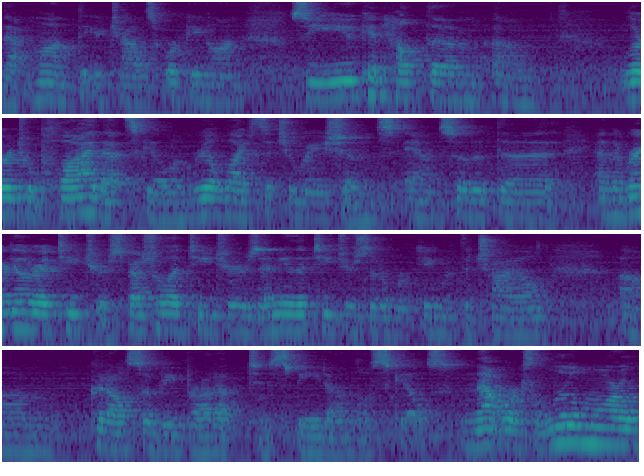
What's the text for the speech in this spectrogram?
that month that your child's working on so you can help them um, learn to apply that skill in real life situations and so that the and the regular ed teachers, special ed teachers, any of the teachers that are working with the child um, could also be brought up to speed on those skills. And that works a little more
